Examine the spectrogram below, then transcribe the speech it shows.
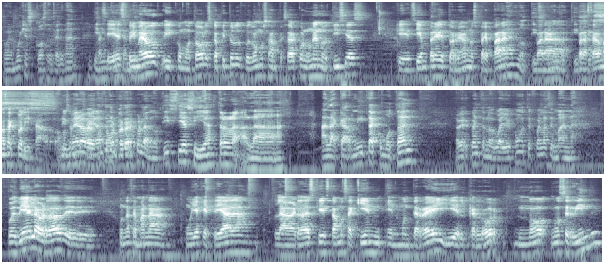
sobre muchas cosas, ¿verdad? Bien Así es, primero y como todos los capítulos, pues vamos a empezar con unas noticias que siempre Torreón nos prepara noticias, para, noticias. para estar más actualizado. Vamos Primero, a ver, antes de empezar con las noticias y ya entrar a la, a la carnita como tal. A ver, cuéntanos, Guayo, ¿cómo te fue en la semana? Pues bien, la verdad, de una semana muy ajetreada. La verdad es que estamos aquí en, en Monterrey y el calor no, no se rinde.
